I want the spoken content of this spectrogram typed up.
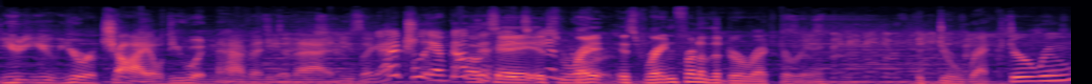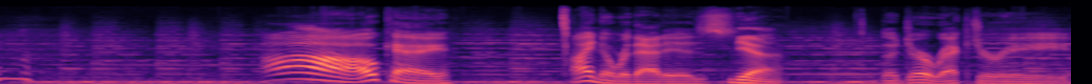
you you you're a child. You wouldn't have any of that." And he's like, "Actually, I've got Okay, this ATM it's card." right. It's right in front of the directory. The director room? Ah, okay. I know where that is. Yeah. The directory.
